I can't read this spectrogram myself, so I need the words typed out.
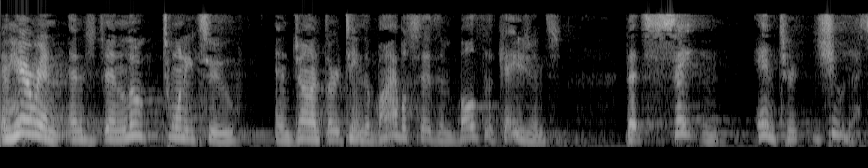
And here in, in, in Luke 22 and John 13, the Bible says in both occasions that Satan entered Judas.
